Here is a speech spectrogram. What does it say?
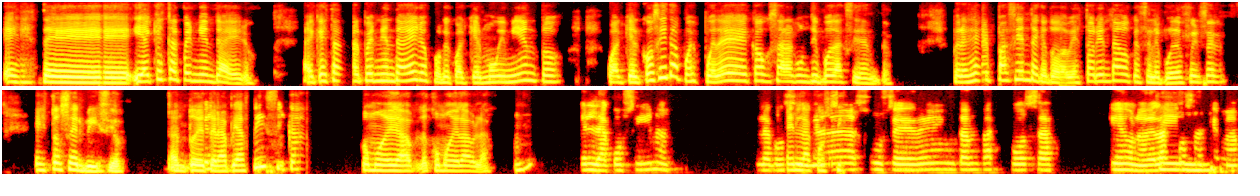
Este, y hay que estar pendiente a ellos. Hay que estar pendiente a ellos porque cualquier movimiento, cualquier cosita, pues puede causar algún tipo de accidente. Pero es el paciente que todavía está orientado que se le puede ofrecer estos servicios, tanto de terapia física como, de, como del habla. En la cocina. La cocina, en la cocina suceden tantas cosas que es una de las cosas que más,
